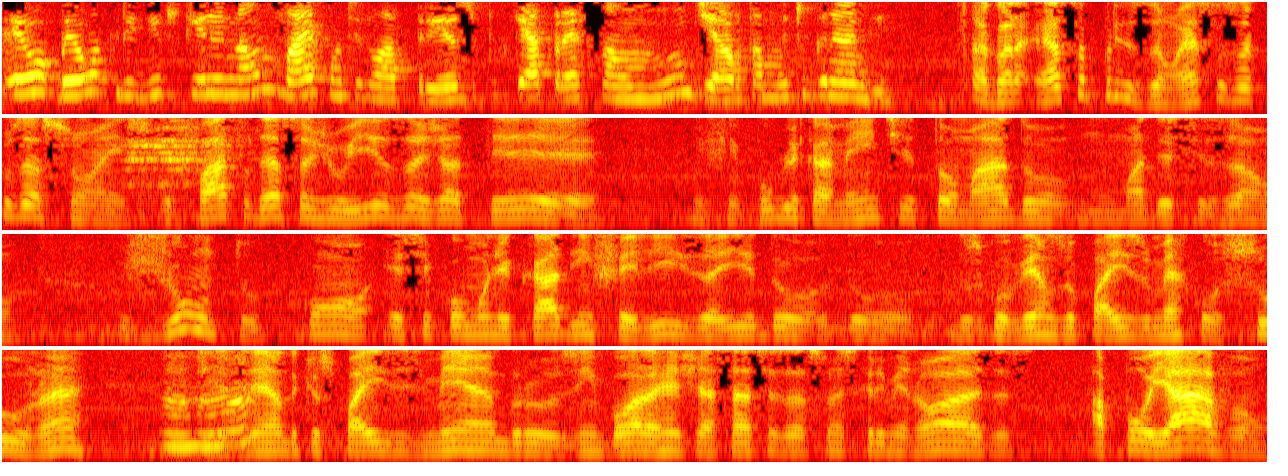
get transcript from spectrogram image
eu, eu acredito que ele não vai continuar preso porque a pressão mundial está muito grande. Agora, essa prisão, essas acusações, o fato dessa juíza já ter, enfim, publicamente tomado uma decisão junto com esse comunicado infeliz aí do, do dos governos do país do Mercosul, né? Uhum. Dizendo que os países membros, embora rechaçassem as ações criminosas, apoiavam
